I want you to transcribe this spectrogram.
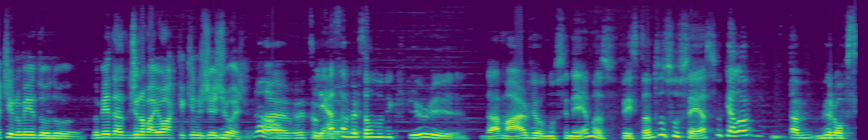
aqui no meio do, do- no meio da- de Nova York aqui nos dias de hoje? Não. É, muito E bom. essa versão do Nick Fury da Marvel nos cinemas fez tanto sucesso que ela tá, virou oficial.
